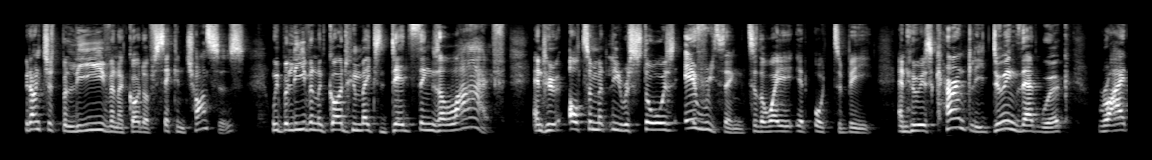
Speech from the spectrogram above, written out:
We don't just believe in a God of second chances. We believe in a God who makes dead things alive and who ultimately restores everything to the way it ought to be and who is currently doing that work right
